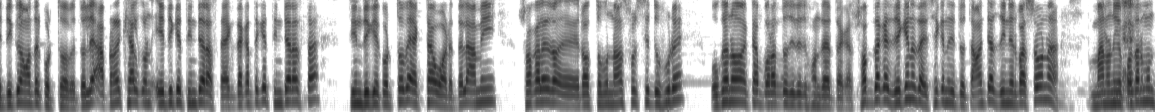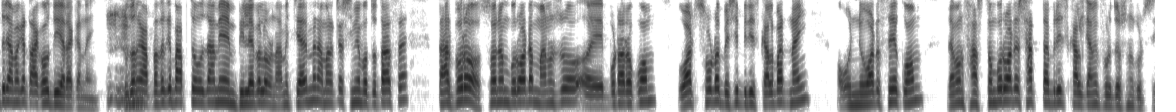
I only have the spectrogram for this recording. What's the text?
এদিকেও আমাদের করতে হবে। তাহলে আপনারা খেয়াল করুন এদিকে তিনটা রাস্তা এক জায়গা থেকে তিনটা রাস্তা তিন দিকে করতে হবে একটা ওয়ার্ডে। তাহলে আমি সকালে রত্নপুর নামাজ পড়ছি দুপুরে। ওখানেও একটা বরাদ্দ দিতে হচ্ছে পঞ্চাশ টাকা। সব জায়গায় যেখানে যায় সেখানে দিতে হচ্ছে। আমার তো আর জিনের বাসাও না। মাননীয় প্রধানমন্ত্রী আমাকে টাকাও দিয়ে রাখা নাই। সুতরাং আপনাদেরকে ভাবতে হবে যে আমি এমপি লেভেলও না। আমি চেয়ারম্যান আমার একটা সীমাবদ্ধতা আছে। তারপরও ছয় নম্বর ওয়ার্ডের মানুষও ভোটারও কম। ওয়ার্ড ছোটো বেশি ব্রিজ কালভার্ট নাই। অন্য ওয়ার্ডের চেয়ে কম। যেমন পাঁচ নম্বর ওয়ার্ডে সাতটা ব্রিজ কালকে আমি পরিদর্শন করছি।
